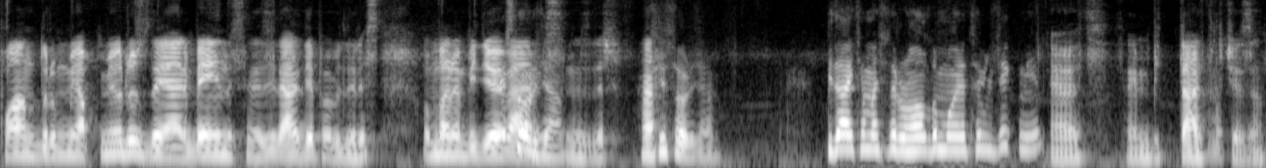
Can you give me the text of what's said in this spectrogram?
puan durumu yapmıyoruz da yani beğenirseniz ileride yapabiliriz. Umarım videoyu Ne soracağım? beğenmişsinizdir. Bir şey soracağım. Bir dahaki maçta Ronaldo'mu oynatabilecek miyim? Evet, senin bitti artık Mutlu. cezan.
